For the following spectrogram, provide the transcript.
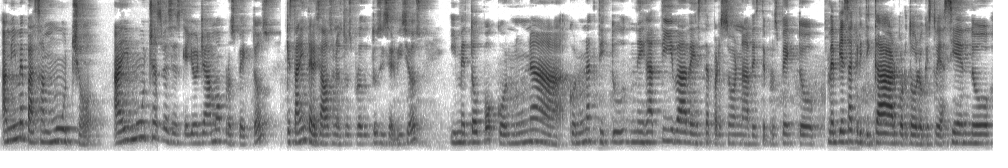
A mí me pasa mucho. Hay muchas veces que yo llamo a prospectos que están interesados en nuestros productos y servicios y me topo con una, con una actitud negativa de esta persona, de este prospecto. Me empieza a criticar por todo lo que estoy haciendo.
